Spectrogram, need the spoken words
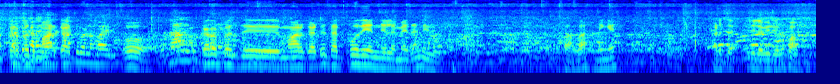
அக்கரப்பத்து மார்க்கெட் ஓ அக்கரப்பத்து மார்க்கெட்டு தற்போதைய நிலைமை தான் இது. நீங்கள் அடுத்த இதில் வீடியோவில் பார்ப்போம்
